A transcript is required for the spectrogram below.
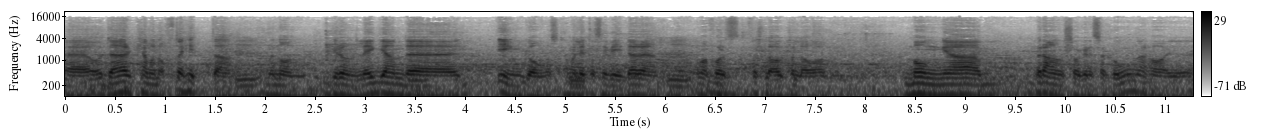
Mm. Eh, och där kan man ofta hitta med någon grundläggande ingång och så kan man leta sig vidare Mm. och man får ett förslag på lag. Många branschorganisationer har ju Mm.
